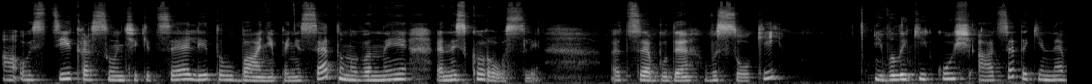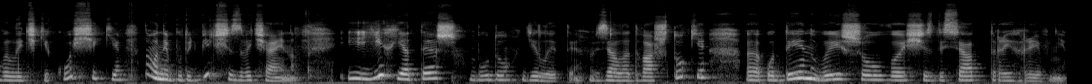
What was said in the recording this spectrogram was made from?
А ось ці красунчики це Little Bunny пенісетуми, вони низькорослі. Це буде високий і великий кущ, а це такі невеличкі кущики. Ну, Вони будуть більші, звичайно. І їх я теж буду ділити. Взяла два штуки, один вийшов 63 гривні.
